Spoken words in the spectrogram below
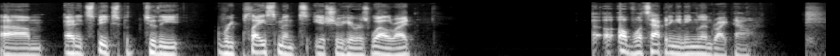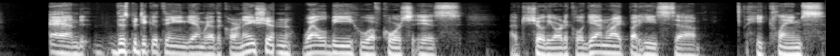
um, and it speaks to the replacement issue here as well, right? Of what's happening in England right now. And this particular thing, again, we have the coronation. Welby, who of course is, I have to show the article again, right? But he's uh, he claims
